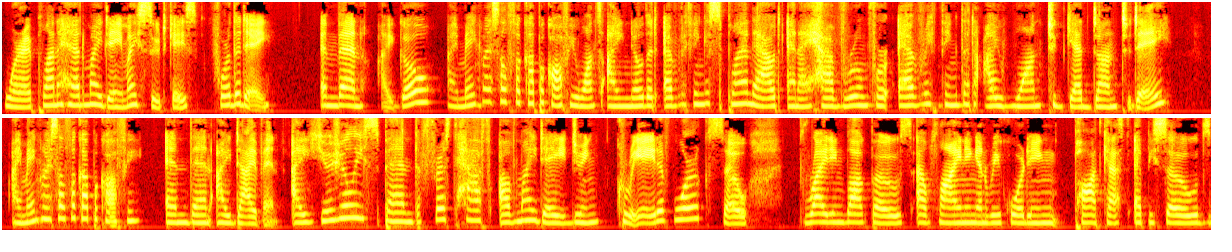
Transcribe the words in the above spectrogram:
where I plan ahead my day, my suitcase for the day. And then I go, I make myself a cup of coffee once I know that everything is planned out and I have room for everything that I want to get done today. I make myself a cup of coffee and then I dive in. I usually spend the first half of my day doing creative work. So writing blog posts, outlining and recording podcast episodes,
